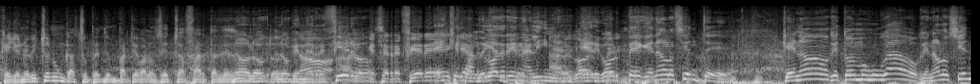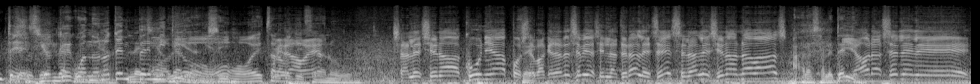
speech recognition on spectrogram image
Que yo no he visto nunca suspender un partido de baloncesto a falta de dos No, lo, minutos. lo que me refiero que se refiere es que, cuando hay adrenalina, al el golpe. que no lo siente, que no, que todos hemos jugado, que no lo de que cuando no te permitían. Ojo, esta la noticia eh. de nuevo. Se ha lesionado a Cuña, pues Sí. se va a quedar el Sevilla sin laterales, ¿eh? Se le ha lesionado Navas. Ahora sale. Y ahora se le, le-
